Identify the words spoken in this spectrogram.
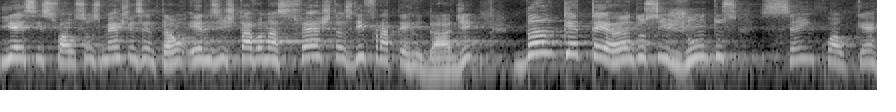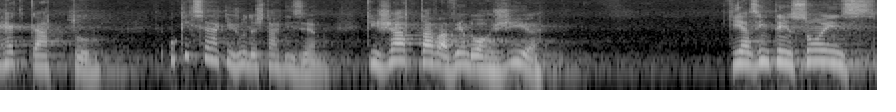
E esses falsos mestres, então, eles estavam nas festas de fraternidade, banqueteando-se juntos sem qualquer recato. O que será que Judas está dizendo? Que já estava havendo orgia? Que as intenções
